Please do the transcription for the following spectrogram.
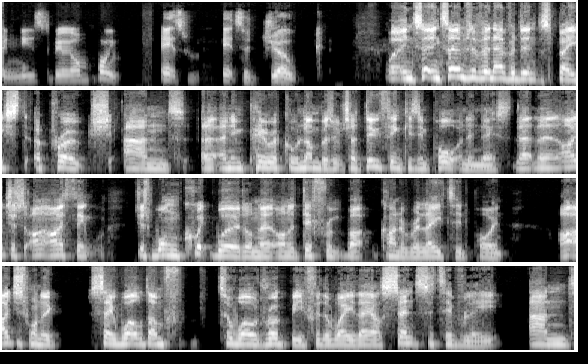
needs to be on point." It's it's a joke. Well, in, in terms of an evidence based approach and uh, an empirical numbers, which I do think is important in this, that, then I just I, I, think just one quick word on a on a different but kind of related point. I, I just want to say well done f- to World Rugby for the way they are sensitively and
